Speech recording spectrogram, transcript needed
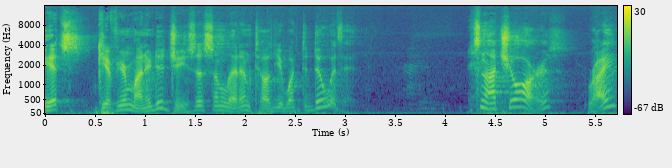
it's give your money to Jesus and let him tell you what to do with it. It's not yours, right?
